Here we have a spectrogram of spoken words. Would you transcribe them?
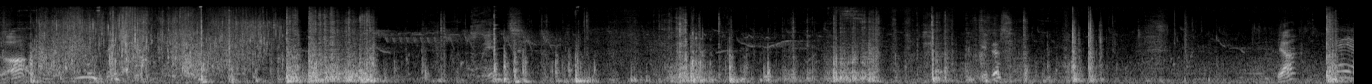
So. Moment. Geht das? Ja? Ja, ja.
